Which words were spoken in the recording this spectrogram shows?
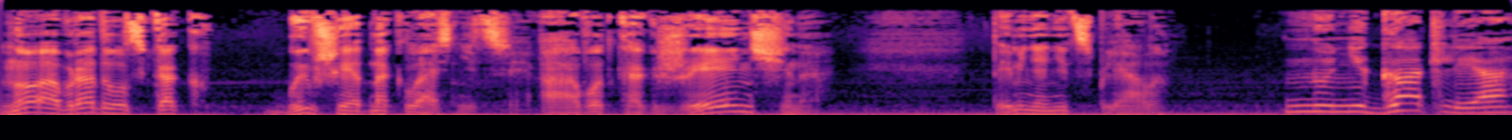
Но обрадовался как бывшей однокласснице. А вот как женщина ты меня не цепляла. Ну не гад ли, а?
